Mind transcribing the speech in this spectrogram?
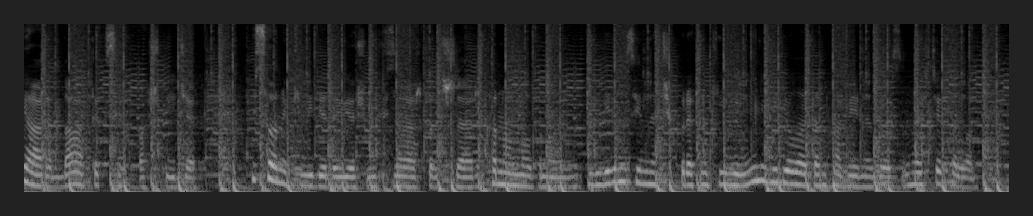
Yarın da artık set başlayacak. Bir sonraki videoda görüşmek üzere arkadaşlar. Kanalıma abone olun. Bildirim zilini açık bırakın ki yeni videolardan haberiniz olsun. Hoşçakalın.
